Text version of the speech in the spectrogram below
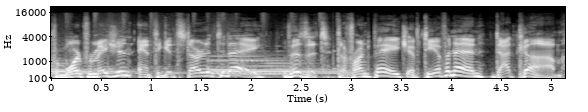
For more information and to get started today, visit the front page of TFNN.com.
